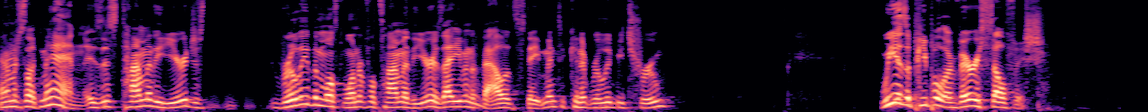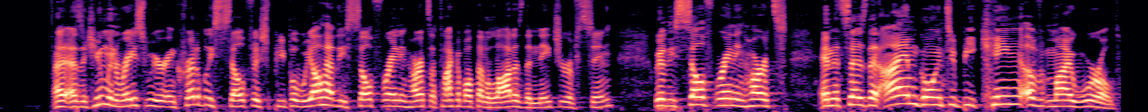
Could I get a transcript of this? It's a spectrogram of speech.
And I'm just like, man, is this time of the year just really the most wonderful time of the year? Is that even a valid statement? Can it really be true? We as a people are very selfish. As a human race, we are incredibly selfish people. We all have these self reigning hearts. I talk about that a lot as the nature of sin. We have these self reigning hearts, and it says that I am going to be king of my world.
